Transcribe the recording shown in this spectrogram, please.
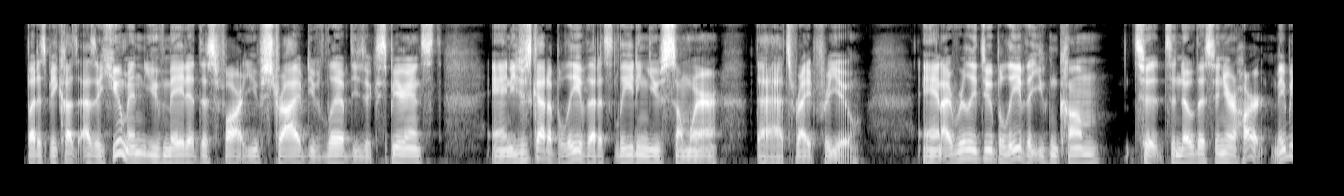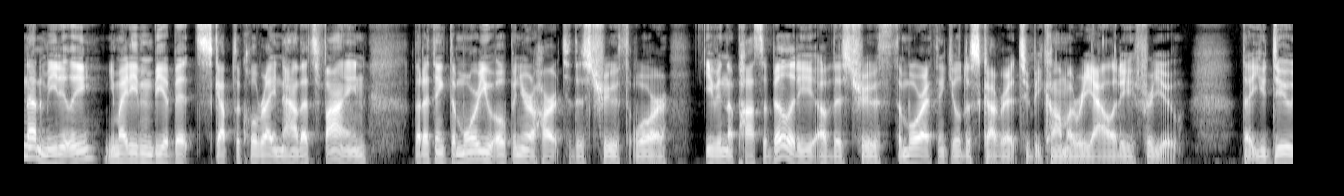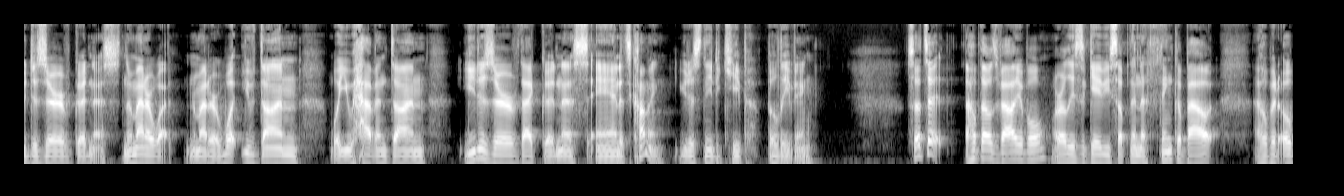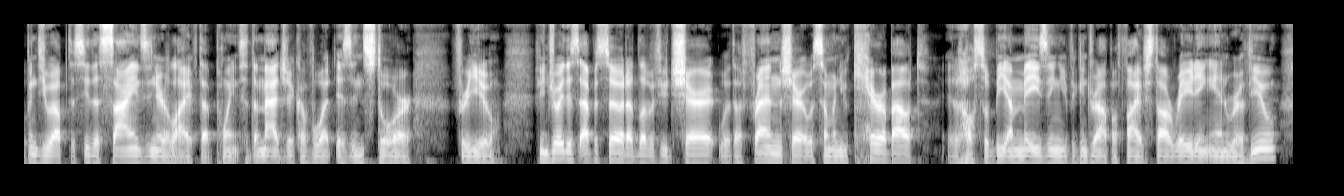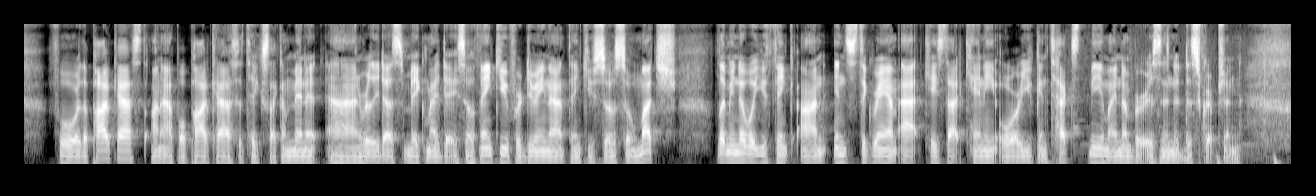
but it's because as a human, you've made it this far. You've strived, you've lived, you've experienced, and you just got to believe that it's leading you somewhere that's right for you. And I really do believe that you can come to, to know this in your heart. Maybe not immediately. You might even be a bit skeptical right now. That's fine. But I think the more you open your heart to this truth or even the possibility of this truth, the more I think you'll discover it to become a reality for you. That you do deserve goodness, no matter what, no matter what you've done, what you haven't done, You deserve that goodness, and it's coming. You just need to keep believing. So that's it. I hope that was valuable, or at least it gave you something to think about. I hope it opened you up to see the signs in your life that point to the magic of what is in store for you. If you enjoyed this episode, I'd love if you'd share it with a friend, share it with someone you care about. It'd also be amazing if you can drop a five star rating and review for the podcast on Apple Podcasts. It takes like a minute and really does make my day. So thank you for doing that. Thank you so, so much. Let me know what you think on Instagram at case.kenny, or you can text me. My number is in the description.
